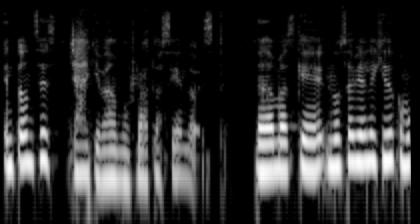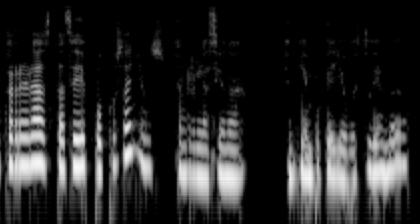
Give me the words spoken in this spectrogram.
Entonces, ya llevábamos rato haciendo esto. Nada más que no se había elegido como carrera hasta hace pocos años en relación a el tiempo que llevo estudiando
